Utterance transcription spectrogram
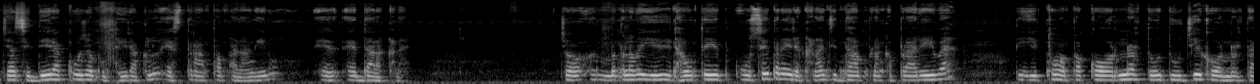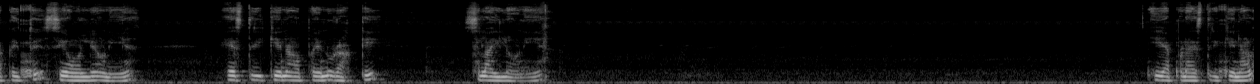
ਜਾਂ ਸਿੱਧੇ ਰੱਖੋ ਜਾਂ ਪੁੱਠੇ ਰੱਖ ਲਓ। ਇਸ ਤਰ੍ਹਾਂ ਆਪਾਂ ਫੜਾਂਗੇ ਇਹਨੂੰ। ਐਦਾਂ ਰੱਖਣਾ ਹੈ। ਚੌ, ਮਤਲਬ ਇਹ ਠਾਉ ਤੇ ਉਸੇ ਤਰ੍ਹਾਂ ਹੀ ਰੱਖਣਾ ਜਿੱਦਾਂ ਆਪਣਾ ਕੱਪੜਾ ਰੇਵ ਹੈ। ਤੇ ਇੱਥੋਂ ਆਪਾਂ ਕੋਰਨਰ ਤੋਂ ਦੂਜੇ ਕੋਰਨਰ ਤੱਕ ਇੱਥੇ ਸਿਉਣ ਲਿਆਉਣੀ ਹੈ। ਇਸ ਤਰੀਕੇ ਨਾਲ ਆਪਾਂ ਇਹਨੂੰ ਰੱਖ ਕੇ ਸਿਲਾਈ ਲਾਉਣੀ ਹੈ। ਇਹ ਆਪਣਾ ਇਸ ਤਰੀਕੇ ਨਾਲ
